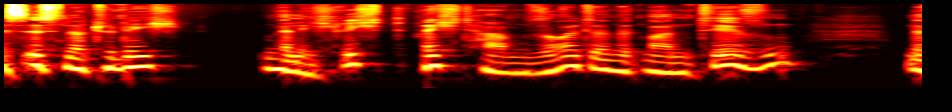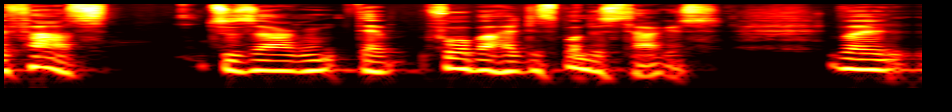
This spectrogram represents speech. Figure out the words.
Es ist natürlich, wenn ich Recht, Recht haben sollte mit meinen Thesen, eine Farce zu sagen, der Vorbehalt des Bundestages weil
